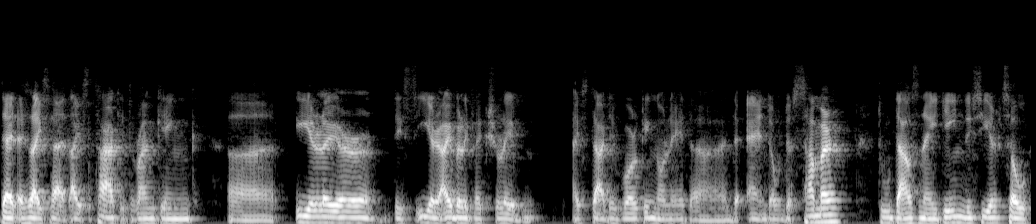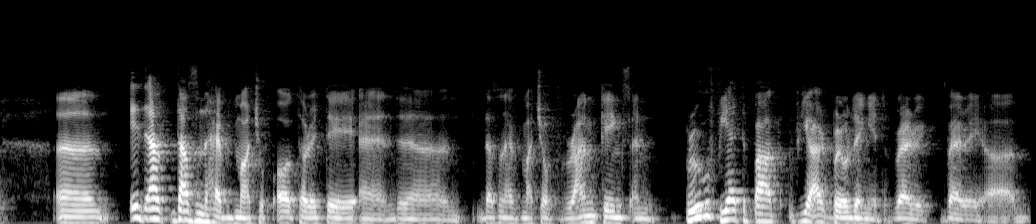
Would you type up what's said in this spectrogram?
that, as I said, I started ranking uh, earlier this year. I believe actually I started working on it uh, at the end of the summer 2018 this year. So uh, it doesn't have much of authority and uh, doesn't have much of rankings and proof yet, but we are building it very, very um,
